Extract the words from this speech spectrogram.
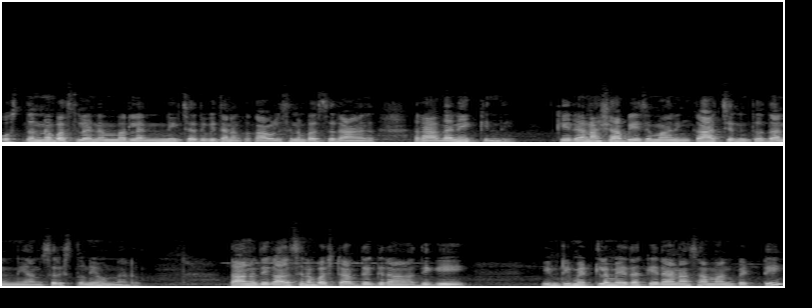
వస్తున్న బస్సుల నెంబర్లు అన్నీ చదివి తనకు కావలసిన బస్సు రా రాగానే ఎక్కింది. కిరాణా షాప్ యజమాని ఇంకా ఆశ్చర్యంతో దాన్ని అనుసరిస్తూనే ఉన్నాడు తాను దిగాల్సిన బస్ స్టాప్ దగ్గర దిగి ఇంటి మెట్ల మీద కిరాణా సామాన్ పెట్టి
